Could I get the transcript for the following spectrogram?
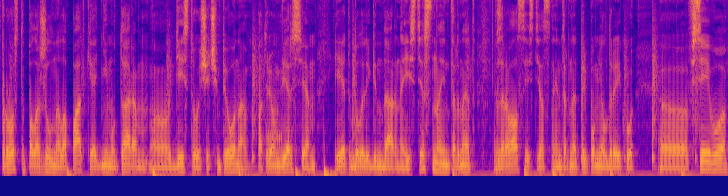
просто положил на лопатки одним ударом э, действующего чемпиона по трем версиям, и это было легендарно. Естественно, интернет взорвался, естественно, интернет припомнил Дрейку э, все его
